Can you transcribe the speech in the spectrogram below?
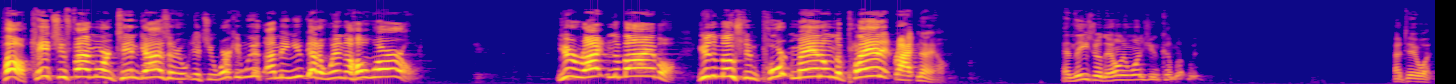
Paul, can't you find more than 10 guys that, are, that you're working with? I mean, you've got to win the whole world. You're writing the Bible. You're the most important man on the planet right now. And these are the only ones you can come up with. I tell you what,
